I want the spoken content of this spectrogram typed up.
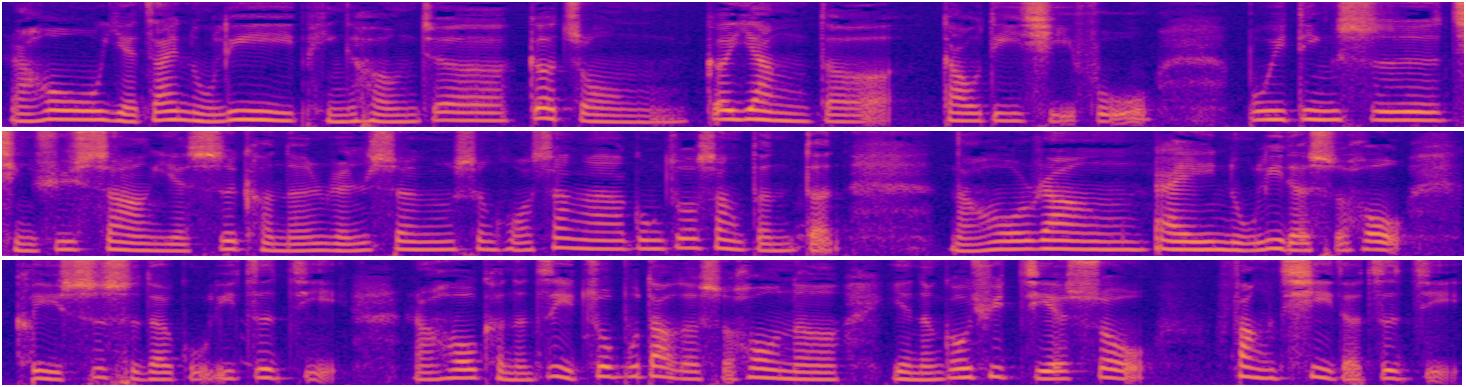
然后也在努力平衡着各种各样的高低起伏，不一定是情绪上，也是可能人生生活上啊、工作上等等，然后让该努力的时候可以适时的鼓励自己，然后可能自己做不到的时候呢，也能够去接受放弃的自己。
